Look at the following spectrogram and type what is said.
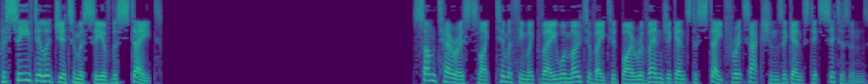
Perceived illegitimacy of the state Some terrorists like Timothy McVeigh were motivated by revenge against a state for its actions against its citizens.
